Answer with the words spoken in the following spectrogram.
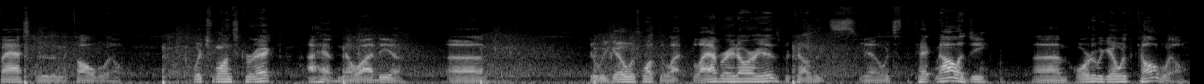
faster than the Caldwell. Which one's correct? I have no idea. Uh, do we go with what the LabRadar is because it's you know it's the technology, um, or do we go with the Caldwell?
